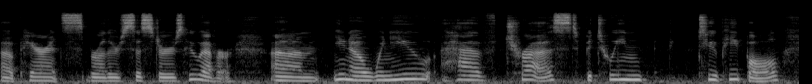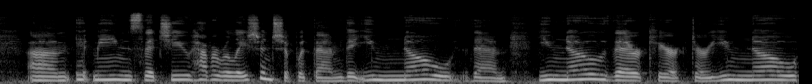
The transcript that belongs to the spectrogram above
uh, parents, brothers, sisters, whoever. Um, you know, when you have trust between two people, um, it means that you have a relationship with them, that you know them, you know their character, you know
